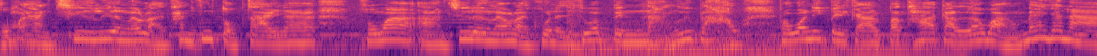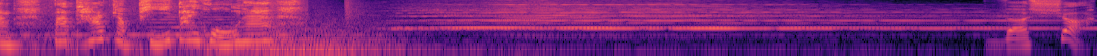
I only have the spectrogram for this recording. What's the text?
ผมอ่านชื่อเรื่องแล้วหลายท่านเพิ่งตกใจนะฮะเพราะว่าอ่านชื่อเรื่องแล้วหลายคนอาจจะคิดว่าเป็นหนังหรือเปล่า เพราะว่านี่เป็นการประทะกันระหว่างแม่ย่านางปะทะกับผีตายโหงฮะ The Shock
